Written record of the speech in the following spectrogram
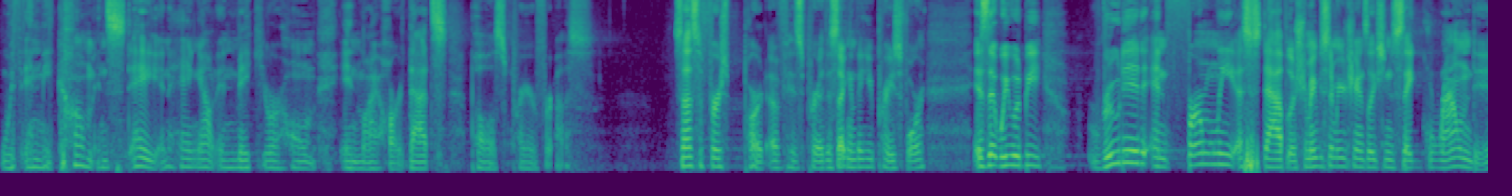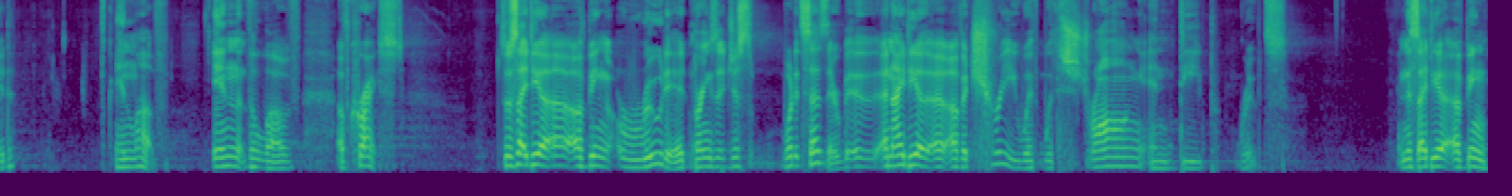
within me. Come and stay and hang out and make your home in my heart. That's Paul's prayer for us. So that's the first part of his prayer. The second thing he prays for is that we would be rooted and firmly established, or maybe some of your translations say grounded in love in the love of Christ. So, this idea of being rooted brings it just what it says there an idea of a tree with, with strong and deep roots. And this idea of being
